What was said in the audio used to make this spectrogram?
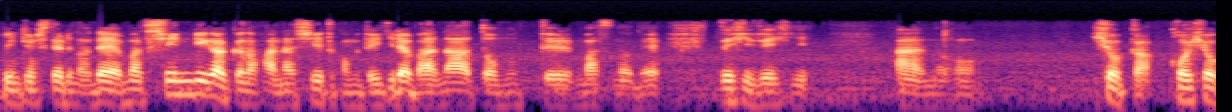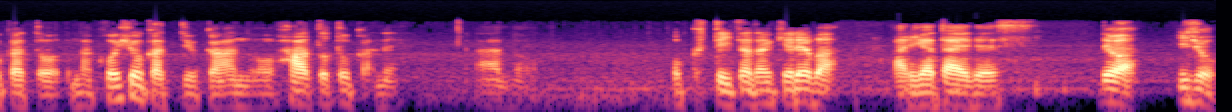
勉強してるので、まあ、心理学の話とかもできればなと思ってますので、ぜひぜひ、あの、評価、高評価と、まあ、高評価っていうか、あの、ハートとかね、あの、送っていただければありがたいです。では、以上、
